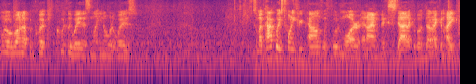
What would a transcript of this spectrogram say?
I'm gonna run up and quick, quickly weigh this and let you know what it weighs. So my pack weighs 23 pounds with food and water, and I'm ecstatic about that. I can hike.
